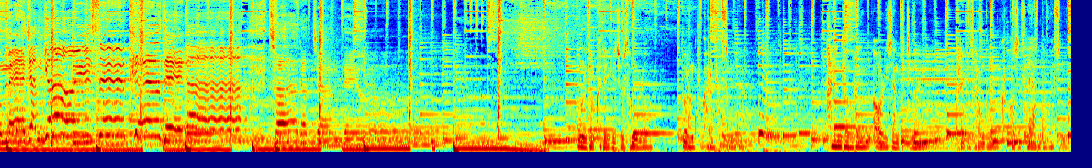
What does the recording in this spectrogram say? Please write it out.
슬픔에 잠겨 있을 그대가 자각장대요 오늘도 그대에게 줄 선물로 노란 국화를 샀습니다. 하얀 겨울엔 어울리지 않겠지만 그래도 사람들은 그 꽃을 사야 한다고 했습니다.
